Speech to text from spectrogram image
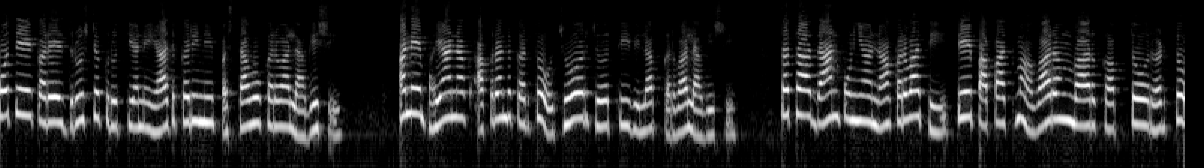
પોતે કરેલ દૃષ્ટ કૃત્યને યાદ કરીને પસ્તાવો કરવા લાગે છે. અને ભયાનક આક્રંદ કરતો જોર જોરથી વિલાપ કરવા લાગે છે તથા દાન પુણ્ય ન કરવાથી તે પાપાત્મા વારંવાર કપતો, રડતો,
